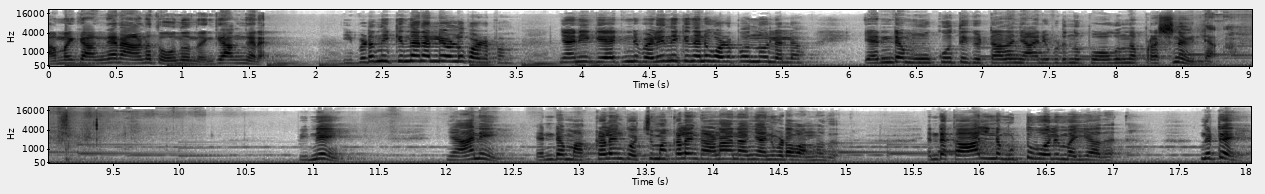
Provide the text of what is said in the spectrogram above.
അമ്മയ്ക്ക് അങ്ങനെയാണ് തോന്നുന്നത്. എനിക്ക് അങ്ങനെ. ഇവിടെ നിൽക്കുന്നതിനല്ലേ ഉള്ളു കുഴപ്പം. ഞാൻ ഈ ഗേറ്റിന്റെ വെളിയിൽ നിൽക്കുന്നതിന് കുഴപ്പമൊന്നുമില്ലല്ലോ. എന്റെ മൂക്കൂത്തി കിട്ടാതെ ഞാൻ ഇവിടുന്ന് പോകുന്ന പ്രശ്നമില്ല. പിന്നെ ഞാനേ എന്റെ മക്കളെയും കൊച്ചുമക്കളെയും കാണാനാണ് ഞാനിവിടെ വന്നത്. എന്റെ കാലിന്റെ മുട്ട് പോലും വയ്യാതെ. എന്നിട്ടേ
